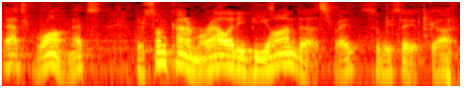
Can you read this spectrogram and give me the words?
That's wrong. That's there's some kind of morality beyond us, right? So we say it's God.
